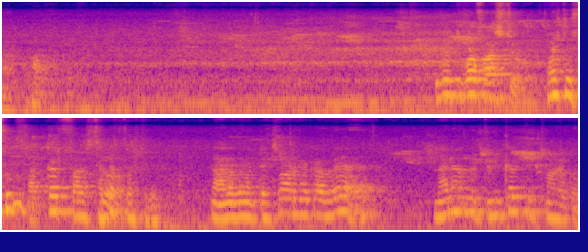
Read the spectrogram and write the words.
ಮಾಡ್ತಾರೆ. ಹಾಂ ಇದು ತುಂಬ ಫಾಸ್ಟು ಫಾಸ್ಟ್ ಸುಮ್ ಸಖತ್ ಫಾಸ್ಟ್ ಸಖತ್ ಫಾಸ್ಟ್ ಇದೆ ನಾನು ಅದನ್ನು ಟಚ್ ಮಾಡಬೇಕಾದ್ರೆ ನಾನೇ ಒಂದು ಟ್ವಿಂಕಲ್ ಟಚ್ ಮಾಡಬೇಕು.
